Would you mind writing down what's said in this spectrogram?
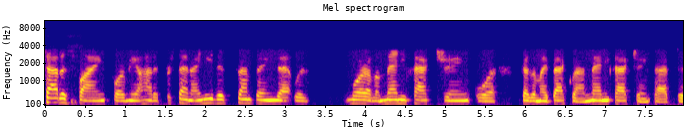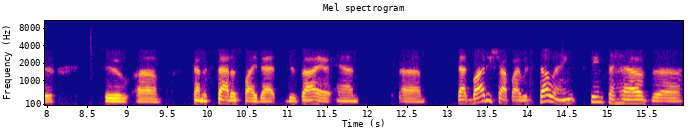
satisfying for me 100%. I needed something that was more of a manufacturing or because of my background, manufacturing type to to uh, kind of satisfy that desire. And uh, that body shop I was selling seemed to have the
